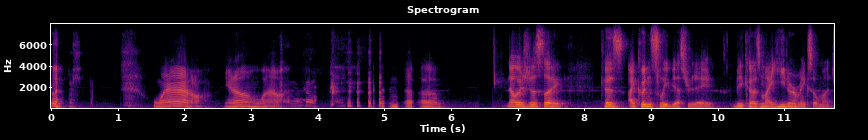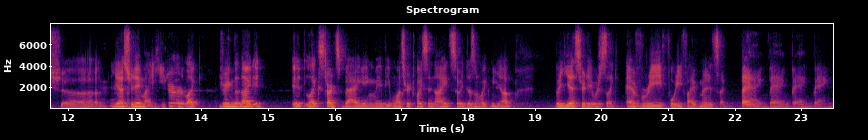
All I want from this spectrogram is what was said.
Like, wow, you know, wow. And, uh, no, it's just like, because I couldn't sleep yesterday because my heater makes so much. Uh, Mhm. yesterday, my heater, like during the night, it it like starts banging maybe once or twice a night, so it doesn't wake me up. But yesterday it was just like every 45 minutes, like bang, bang, bang, bang.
